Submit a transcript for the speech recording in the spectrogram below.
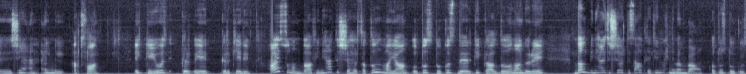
من شيء عن علم الأطفال 247 Ay sonunda fi nihayet şehir satılmayan 39 dergi kaldığına göre ضل بنهاية الشهر 39 وإحنا منبعه 39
